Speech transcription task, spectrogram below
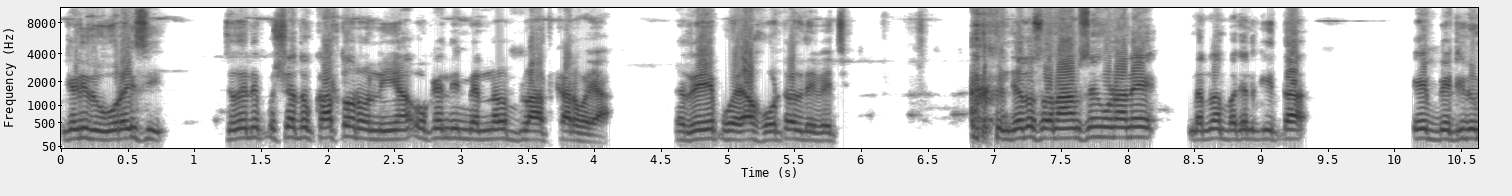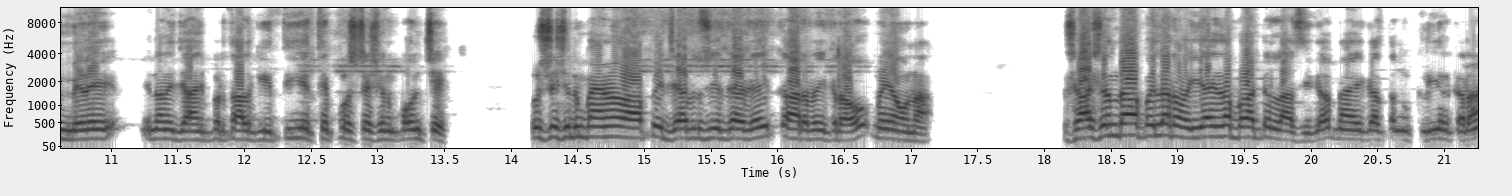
ਜਿਹੜੀ ਰੋ ਰਹੀ ਸੀ। ਜਦੋਂ ਇਹਨੇ ਪੁੱਛਿਆ ਤੂੰ ਕਾਹਤੋਂ ਰੋਨੀ ਆ? ਉਹ ਕਹਿੰਦੀ ਮੇਰੇ ਨਾਲ ਬਲਾਤਕਾਰ ਹੋਇਆ। ਰੇਪ ਹੋਇਆ ਹੋਟਲ ਦੇ ਵਿੱਚ। ਜਦੋਂ ਸੋਨਾਮ ਸਿੰਘ ਉਹਨਾਂ ਨੇ ਮੇਰੇ ਨਾਲ ਵਚਨ ਕੀਤਾ, ਇਹ ਬੇਟੀ ਨੂੰ ਮਿਲੇ, ਇਹਨਾਂ ਨੇ ਜਾਂਚ ਪੜਤਾਲ ਕੀਤੀ, ਇੱਥੇ ਪੁਲਿਸ ਸਟੇਸ਼ਨ ਪਹੁੰਚੇ। ਪੁਲਿਸ ਸਟੇਸ਼ਨ ਮੈਂ ਇਹਨਾਂ ਨੂੰ ਆਪ ਭੇਜਿਆ ਵੀ ਤੁਸੀਂ ਅੱਗੇ ਗਏ ਕਾਰਵਾਈ ਕਰਾਓ, ਮੈਂ ਆਉਣਾ। ਪ੍ਰਸ਼ਾਸਨ ਦਾ ਪਹਿਲਾ ਰਵਈਆ ਜਿਹੜਾ ਬੜਾ ਢਿੱਲਾ ਸੀਗਾ, ਮੈਂ ਇਹ ਗੱਲ ਤੁਹਾਨੂੰ ਕਲੀਅਰ ਕਰਾਂ।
